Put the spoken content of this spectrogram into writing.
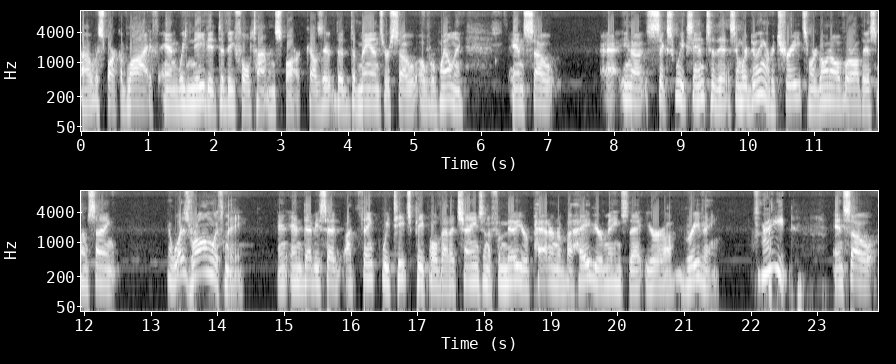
uh, with Spark of Life, and we needed to be full time in Spark because the demands are so overwhelming. And so, uh, you know, six weeks into this, and we're doing retreats and we're going over all this, and I'm saying, what is wrong with me? And, and Debbie said, I think we teach people that a change in a familiar pattern of behavior means that you're uh, grieving. Right. and so,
